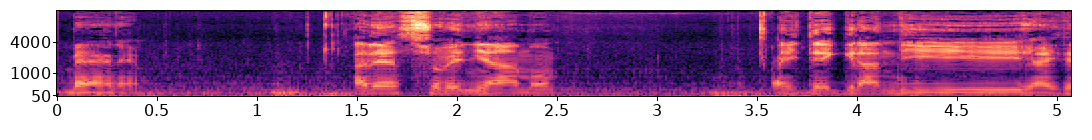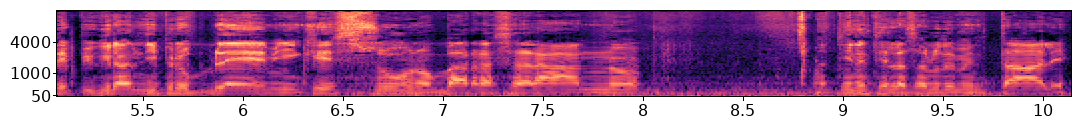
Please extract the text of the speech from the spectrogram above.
Bene, adesso veniamo ai tre, grandi, ai tre più grandi problemi che sono, barra saranno, attinenti alla salute mentale,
